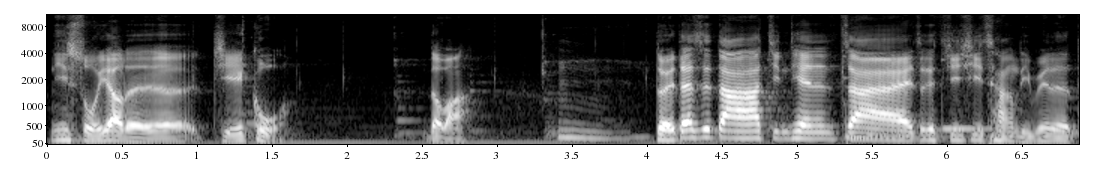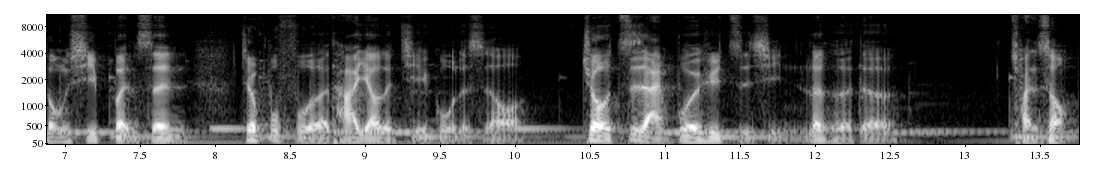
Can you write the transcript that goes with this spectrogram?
你所要的结果。懂吗？嗯，对，但是大家今天在这个机器仓里面的东西本身就不符合他要的结果的时候，就自然不会去执行任何的传送。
